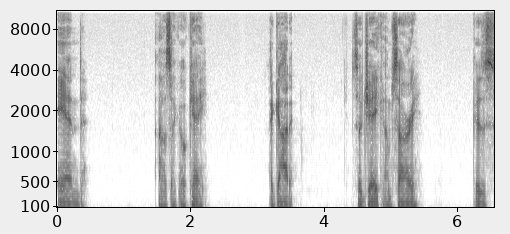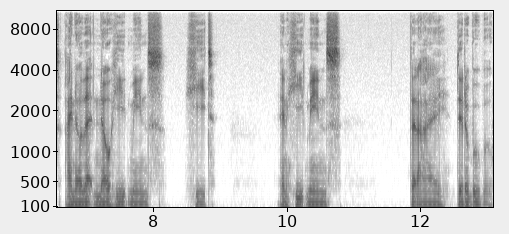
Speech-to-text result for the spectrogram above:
And I was like, "Okay. I got it." So Jake, I'm sorry cuz I know that no heat means heat. And heat means that I did a boo-boo.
